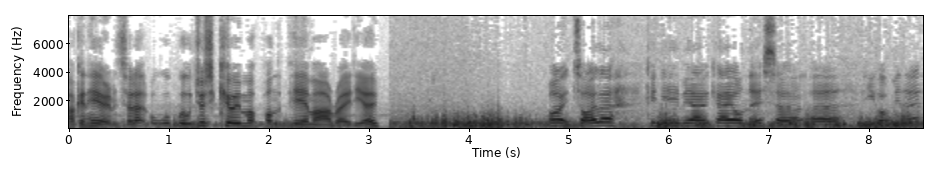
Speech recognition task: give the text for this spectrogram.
I can hear him. So we'll, we'll, just cue him up on the PMR radio. Right, Tyler, can you hear me okay on this? Uh, uh, you got me there?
